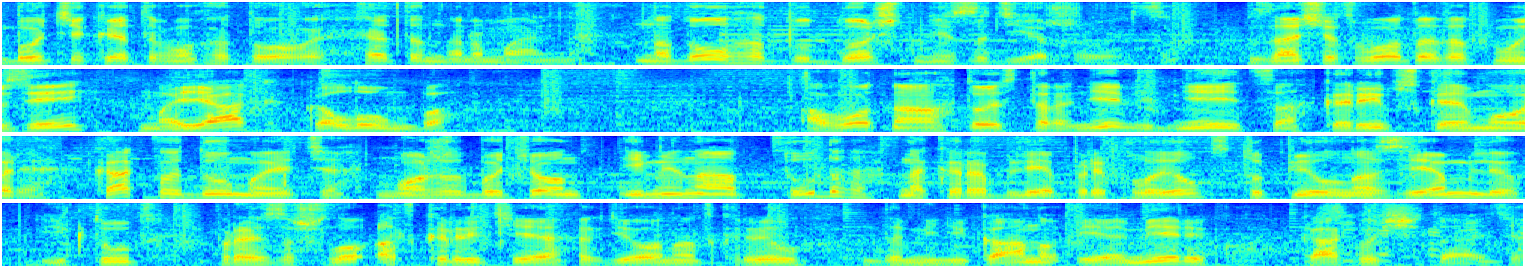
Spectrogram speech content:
Будьте к этому готовы, это нормально. Надолго тут дождь не задерживается. Значит, вот этот музей, маяк Колумба. А вот на той стороне виднеется Карибское море. Как вы думаете, может быть он именно оттуда на корабле приплыл, ступил на землю и тут произошло открытие, где он открыл Доминикану и Америку? Как вы считаете?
